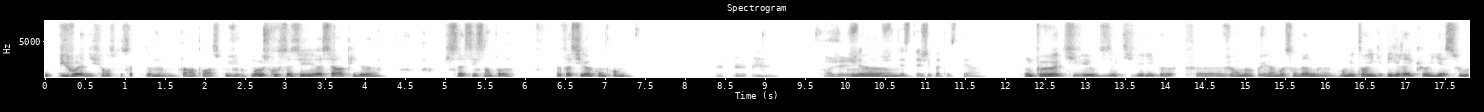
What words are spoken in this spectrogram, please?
Et puis, je vois la différence que ça donne euh, par rapport à ce que j'ai. Moi, je trouve ça, c'est assez rapide. Euh, puis c'est assez sympa. Facile à comprendre. Je, euh, j'ai testé, j'ai pas testé. Ouais. On peut activer ou désactiver les buffs. Euh, genre j'ai la moisson d'âme. En mettant Y, yes ou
